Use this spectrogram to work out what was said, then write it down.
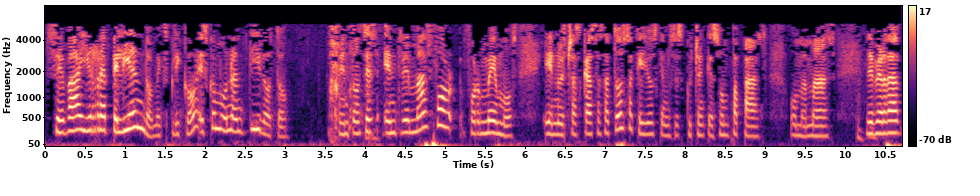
se va a ir repeliendo, ¿me explico? Es como un antídoto. Entonces, entre más for- formemos en nuestras casas a todos aquellos que nos escuchan que son papás o mamás, de verdad,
